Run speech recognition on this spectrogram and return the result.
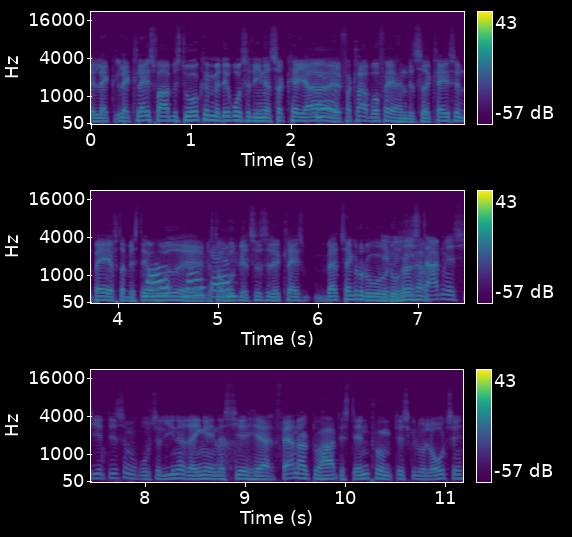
øh, lade, lade Klaas svare. Hvis du er okay med det, Rosalina, så kan jeg Ja. øh, forklare, hvorfor jeg har inviteret Klaas ind bagefter, hvis det Meget- overhovedet, øh, meget hvis der overhovedet bliver tid til det. Klaas, hvad tænker du, du, Jeg du vil hører her? starte med at sige, at det, som Rosalina ringer ind og siger her, fair nok, du har det standpunkt, det skal du have lov til.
